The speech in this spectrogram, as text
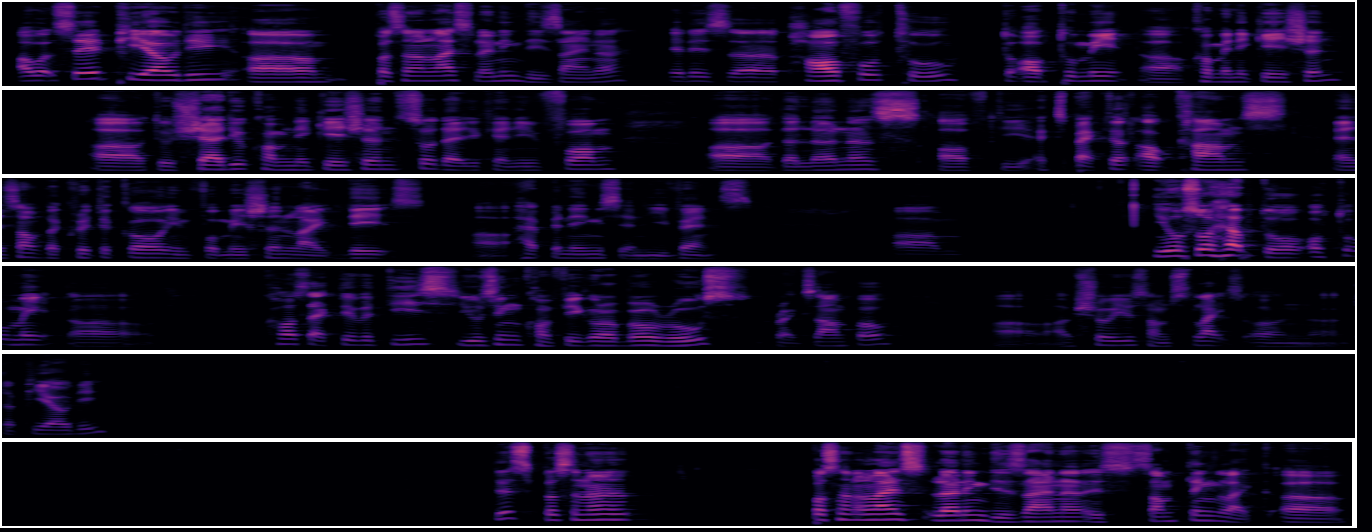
I would say PLD, um, Personalized Learning Designer, it is a powerful tool to automate uh, communication, uh, to schedule communication so that you can inform uh, the learners of the expected outcomes and some of the critical information like dates, uh, happenings, and events. Um, you also help to automate uh, course activities using configurable rules, for example. Uh, I'll show you some slides on uh, the PLD. This personal, personalized learning designer is something like uh,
